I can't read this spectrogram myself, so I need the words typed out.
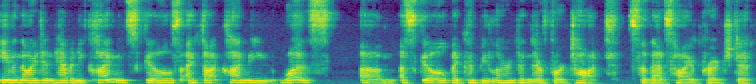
Even though I didn't have any climbing skills, I thought climbing was um, a skill that could be learned and therefore taught. So that's how I approached it.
